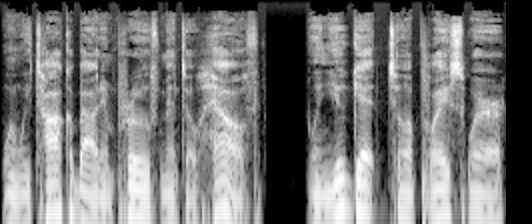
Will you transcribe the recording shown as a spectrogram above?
When we talk about improved mental health, when you get to a place where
